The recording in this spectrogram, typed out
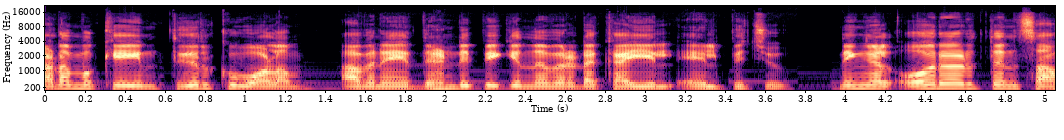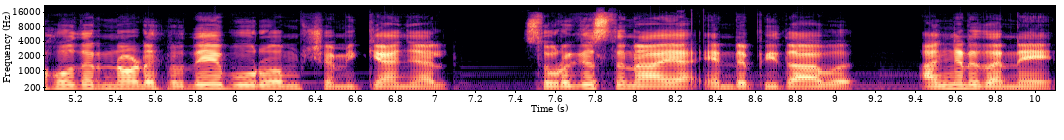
കടമൊക്കെയും തീർക്കുവോളം അവനെ ദണ്ഡിപ്പിക്കുന്നവരുടെ കയ്യിൽ ഏൽപ്പിച്ചു. നിങ്ങൾ ഓരോരുത്തൻ സഹോദരനോട് ഹൃദയപൂർവം ക്ഷമിക്കാഞ്ഞാൽ സ്വർഗസ്ഥനായ എന്റെ പിതാവ് അങ്ങനെ തന്നെ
